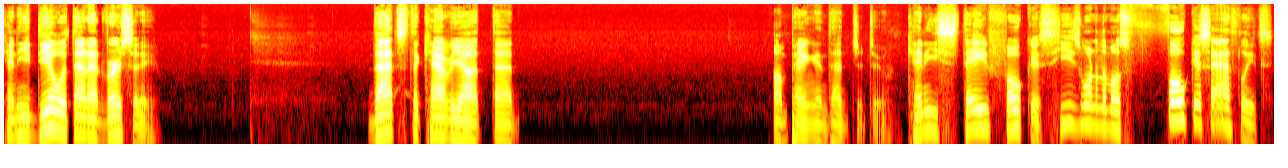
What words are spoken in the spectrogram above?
Can he deal with that adversity? That's the caveat that I'm paying attention to. Can he stay focused? He's one of the most focused athletes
